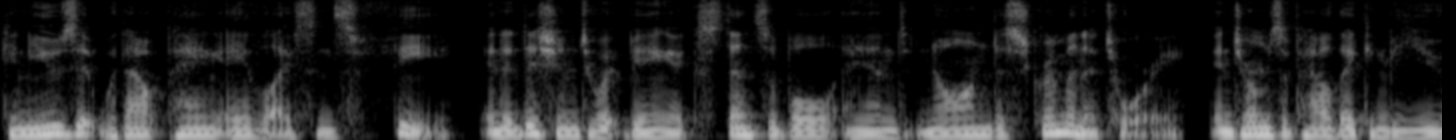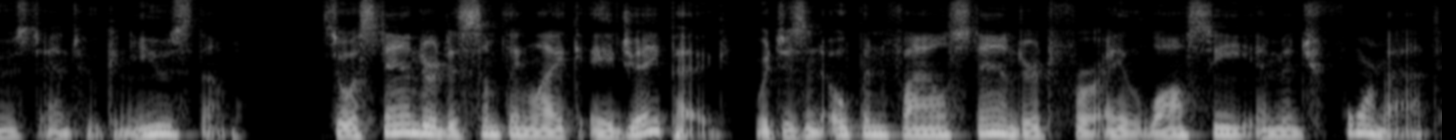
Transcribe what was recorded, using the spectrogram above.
can use it without paying a license fee, in addition to it being extensible and non discriminatory in terms of how they can be used and who can use them. So a standard is something like a JPEG, which is an open file standard for a lossy image format,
